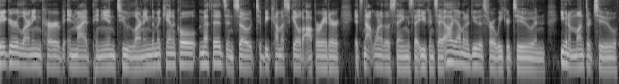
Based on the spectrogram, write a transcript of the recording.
bigger learning curve, in my opinion, to learning the mechanical methods. And so to become a skilled operator, it's not one of those things that you can say, oh, yeah, I'm going to do this for a week or two and even a month or two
